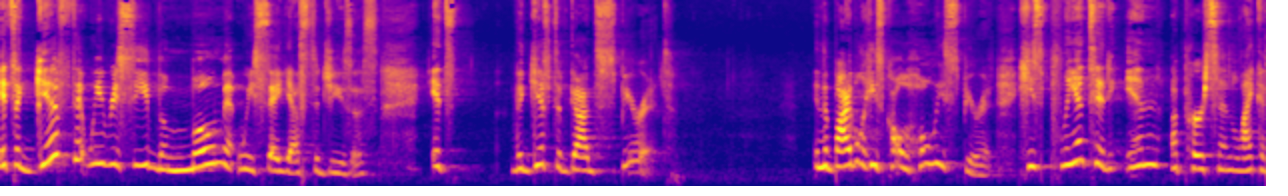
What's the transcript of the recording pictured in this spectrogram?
it's a gift that we receive the moment we say yes to Jesus. It's the gift of God's Spirit. In the Bible, he's called Holy Spirit. He's planted in a person like a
